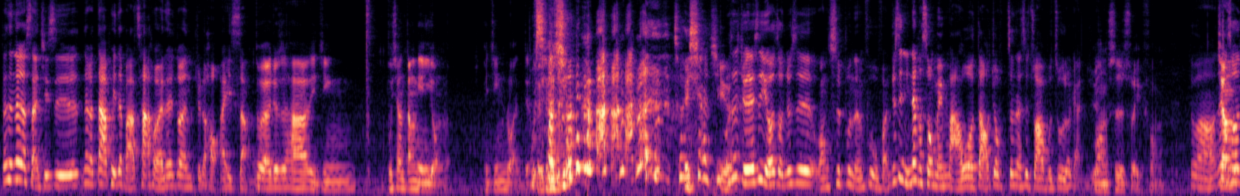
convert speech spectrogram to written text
但是那个伞其实那个大配再把它插回来那段，觉得好哀伤。对啊，就是它已经不像当年勇了，已经软掉。不像 垂下去，我是觉得是有一种就是往事不能复返，就是你那个时候没把握到，就真的是抓不住的感觉。往事随风，对啊，那个时候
